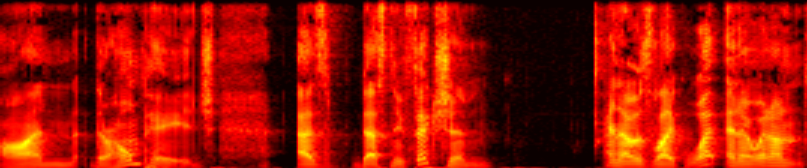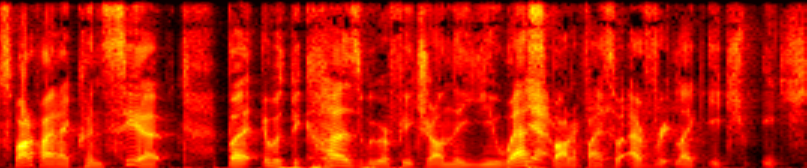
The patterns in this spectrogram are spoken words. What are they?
on their homepage as best new fiction. And I was like, what? And I went on Spotify and I couldn't see it, but it was because we were featured on the US Yeah, Spotify. So every like each each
